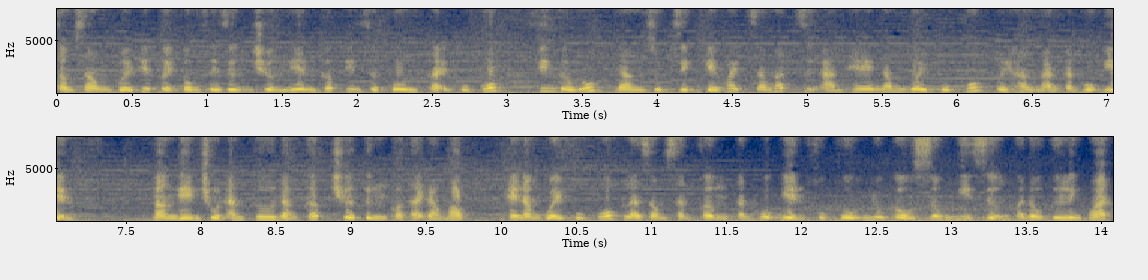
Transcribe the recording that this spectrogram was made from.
Song song với việc khởi công xây dựng trường liên cấp Vinschool tại Phú Quốc, Vingroup đang dục dịch kế hoạch ra mắt dự án He Năm Way Phú Quốc với hàng ngàn căn hộ biển, mang đến chốn ăn cư đẳng cấp chưa từng có tại đảo Ngọc. He Năm Way Phú Quốc là dòng sản phẩm căn hộ biển phục vụ nhu cầu sống nghỉ dưỡng và đầu tư linh hoạt,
